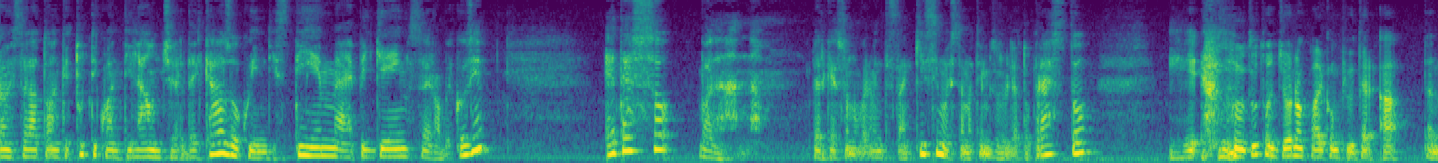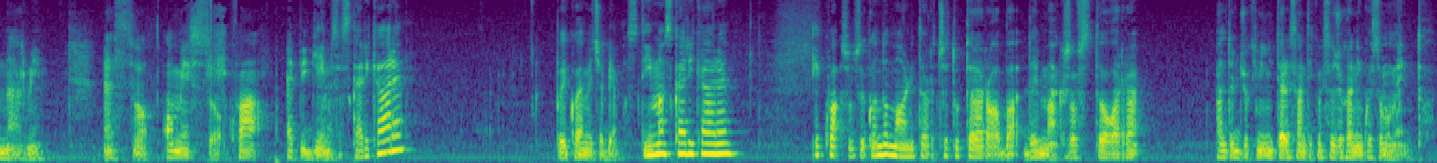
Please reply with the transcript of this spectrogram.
ho installato anche tutti quanti i launcher del caso, quindi Steam, Epic Games e robe così. E adesso vado a nanna, perché sono veramente stanchissimo e stamattina mi sono svegliato presto e sono tutto il giorno qua al computer a dannarmi. Adesso ho messo qua Epic Games a scaricare, poi qua invece abbiamo Steam a scaricare e qua sul secondo monitor c'è tutta la roba del Microsoft Store, altri giochini interessanti che mi sto giocando in questo momento.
